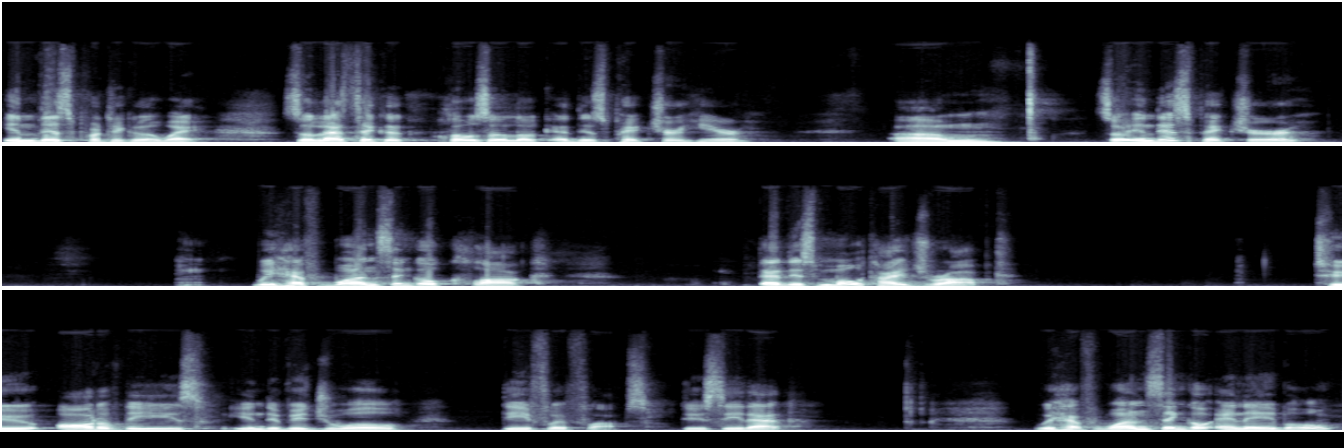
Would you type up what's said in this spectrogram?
in this particular way? So let's take a closer look at this picture here. Um, so in this picture, we have one single clock that is multi-dropped to all of these individual D flip-flops. Do you see that? We have one single enable,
